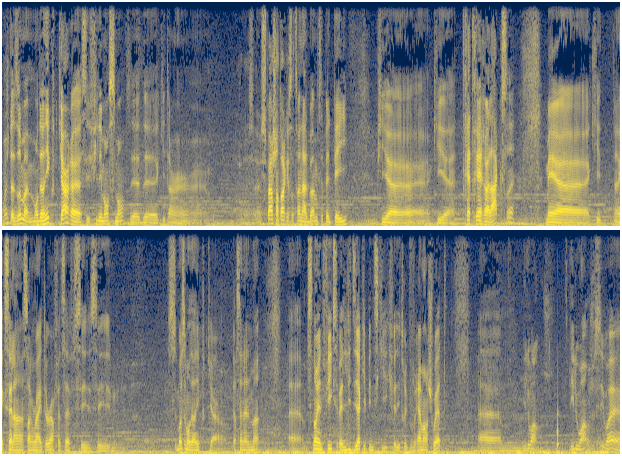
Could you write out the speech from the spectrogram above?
moi, je dois dire, mon- mon dernier coup de cœur, c'est Philémon Simon, de, de- qui est un, un super chanteur qui a sorti un album qui s'appelle Pays, puis euh, qui est très, très relax, mais euh, qui est un excellent songwriter. En fait, c'est, moi, c'est mon dernier coup de cœur, personnellement. sinon, il y a une fille qui s'appelle Lydia Kepinski qui fait des trucs vraiment chouettes. Les louanges. Les louanges aussi, ouais.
